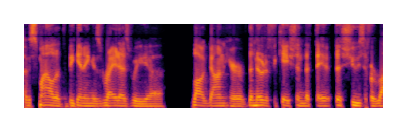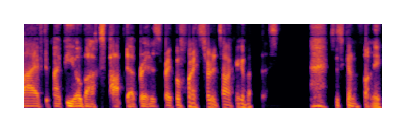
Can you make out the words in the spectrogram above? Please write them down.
I smiled at the beginning is right as we uh, logged on here, the notification that they, the shoes have arrived at my PO box popped up right as right before I started talking about this. it's just kind of funny.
